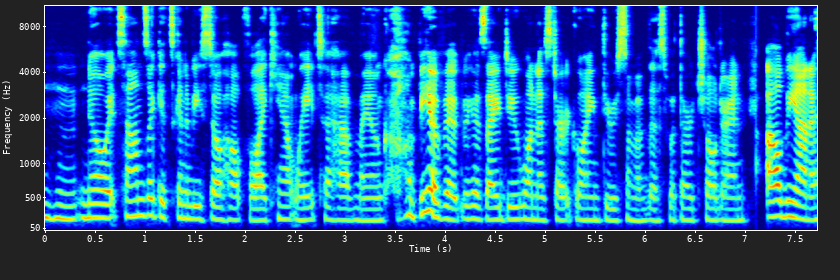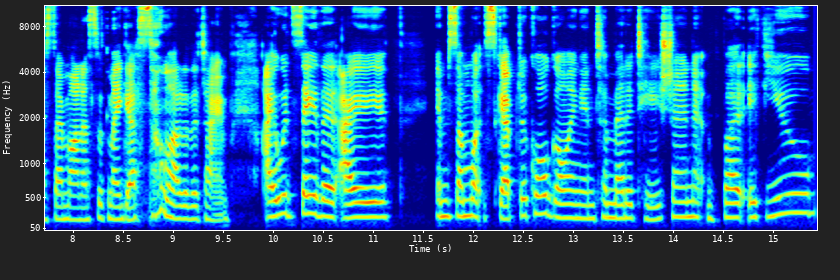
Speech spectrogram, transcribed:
Mm-hmm. No, it sounds like it's going to be so helpful. I can't wait to have my own copy of it because I do want to start going through some of this with our children. I'll be honest, I'm honest with my guests a lot of the time. I would say that I am somewhat skeptical going into meditation, but if you,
